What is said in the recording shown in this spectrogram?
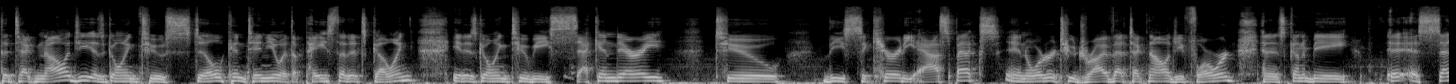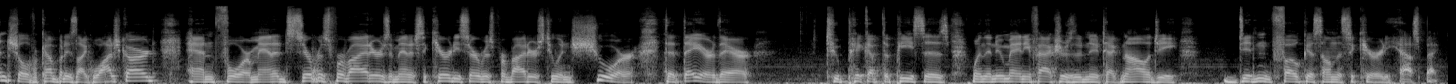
The technology is going to still continue at the pace that it's going. It is going to be secondary to these security aspects in order to drive that technology forward. And it's going to be essential for companies like WatchGuard and for managed service providers and managed security service providers to ensure that they are there to pick up the pieces when the new manufacturers of new technology didn't focus on the security aspect.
